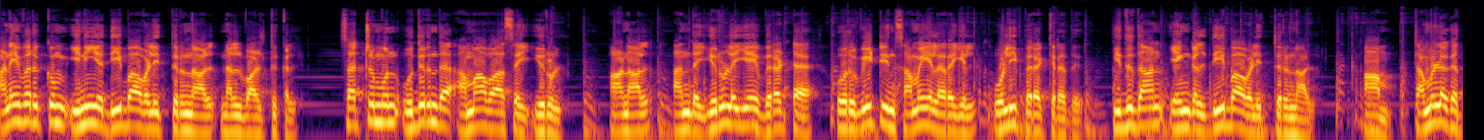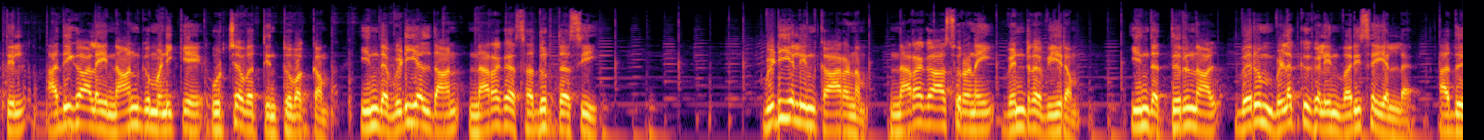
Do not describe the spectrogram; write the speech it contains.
அனைவருக்கும் இனிய தீபாவளி திருநாள் நல்வாழ்த்துக்கள். சற்று முன் உதிர்ந்த அமாவாசை இருள். ஆனால் அந்த இருளையே விரட்ட ஒரு வீட்டின் சமையலறையில் ஒளி பிறக்கிறது. இதுதான் எங்கள் தீபாவளி திருநாள். ஆம் தமிழகத்தில் அதிகாலை நான்கு மணிக்கே உற்சவத்தின் துவக்கம். இந்த விடியல்தான் நரக சதுர்தசி. விடியலின் காரணம் நரகாசுரனை வென்ற வீரம். இந்த திருநாள் வெறும் விளக்குகளின் வரிசை அல்ல. அது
